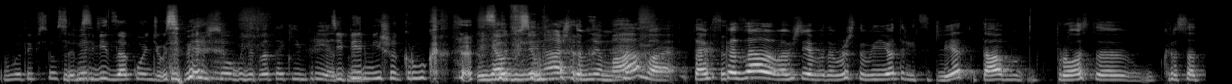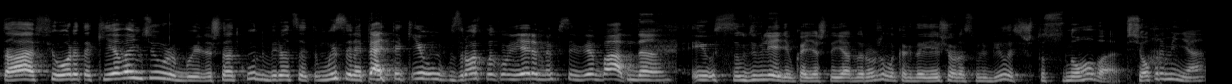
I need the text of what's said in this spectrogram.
Вот и все. Сэм Теперь- Смит закончился. Теперь все будет вот таким пресным. Теперь Миша Круг. И я удивлена, что мне мама так сказала вообще, потому что в ее 30 лет там просто красота, феры, такие авантюры были, что откуда берется эта мысль, опять-таки, у взрослых, уверенных в себе баб. Да. И с удивлением, конечно, я обнаружила, когда я еще раз влюбилась, что снова все про меня.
